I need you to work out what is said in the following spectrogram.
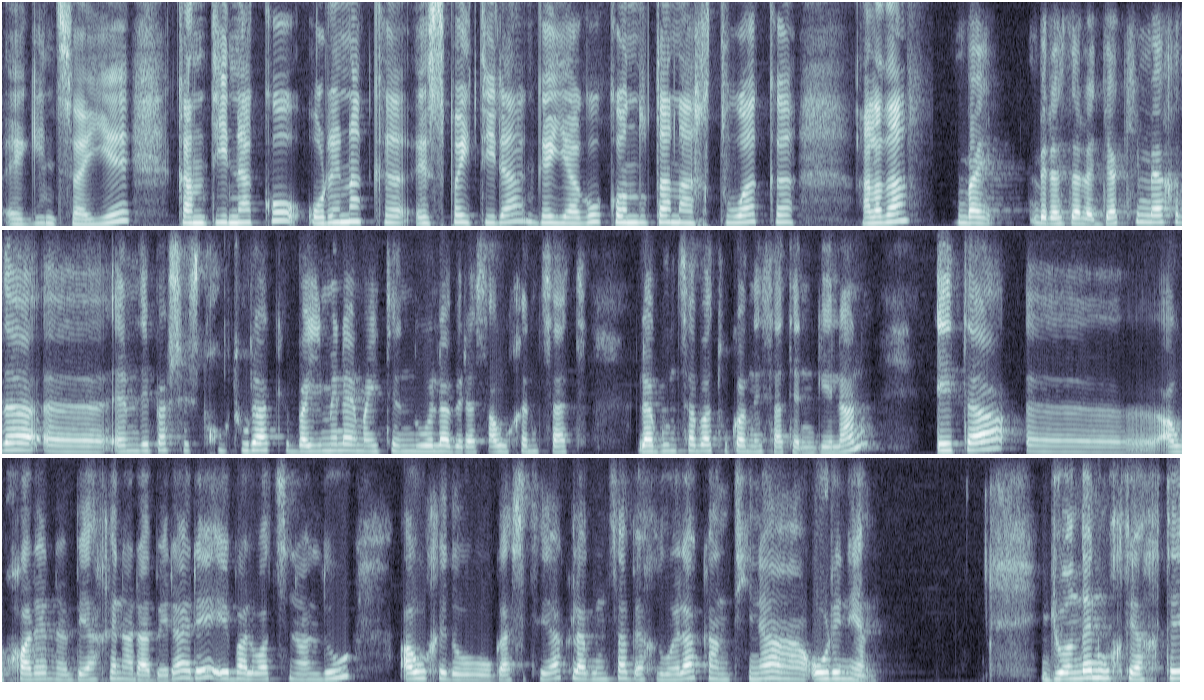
egintzaie kantinako orenak ezpaitira gehiago kondutan hartuak hala da? Bai, beraz dela, jakin behar da uh, MDPAS strukturak baimena emaiten duela beraz aurrentzat laguntza bat ukan ezaten gelan eta uh, aujaren beharren arabera ere, ebaluatzen aldu auj edo gazteak laguntza behar duela kantina horrenean. Joan den urte arte,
